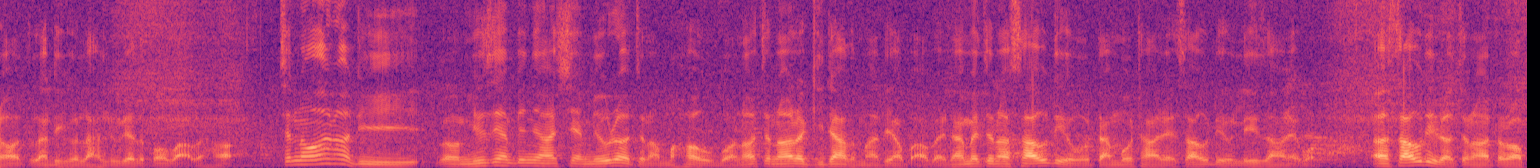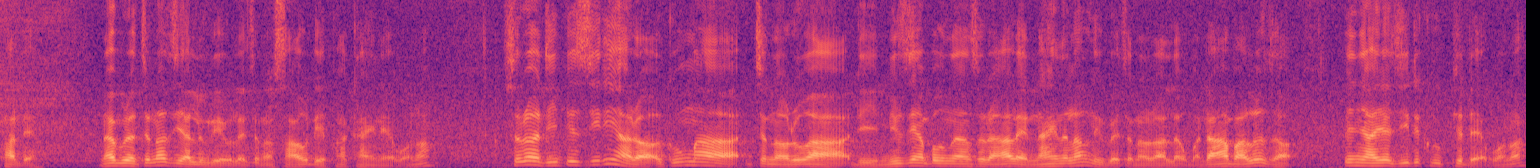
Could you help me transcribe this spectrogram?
တော့သူကဒီကိုလာလှူတဲ့သဘောပါပဲဟုတ်ကျွန်တော်ကတော့ဒီ museum ပညာရှင်မျိုးတော့ကျွန်တော်မဟုတ်ဘူးပေါ့နော်ကျွန်တော်ကတော့ဂီတသမားတစ်ယောက်ပါပဲဒါပေမဲ့ကျွန်တော်စာအုပ်တွေကိုတန်ဖိုးထားတယ်စာအုပ်တွေကိုလေးစားတယ်ပေါ့အဲစာအုပ်တွေတော့ကျွန်တော်တော်တော်ဖတ်တယ်နောက်ပြီးတော့ကျွန်တော်စီကလူတွေကိုလည်းကျွန်တော်စာအုပ်တွေဖတ်ခိုင်းတယ်ပေါ့နော် ဆိုတော့ဒီပစ္စည်းတွေကတော့အခုမှကျွန်တော်တို့ကဒီ museum ပုံစံဆိုတာကလည်းနိုင်တဲ့လောက်လေးပဲကျွန်တော်တို့ကလုပ်မှာဒါကဘာလို့ဆိုတော့ပညာရဲ့ကြီးတစ်ခုဖြစ်တယ်ပေါ့နော်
